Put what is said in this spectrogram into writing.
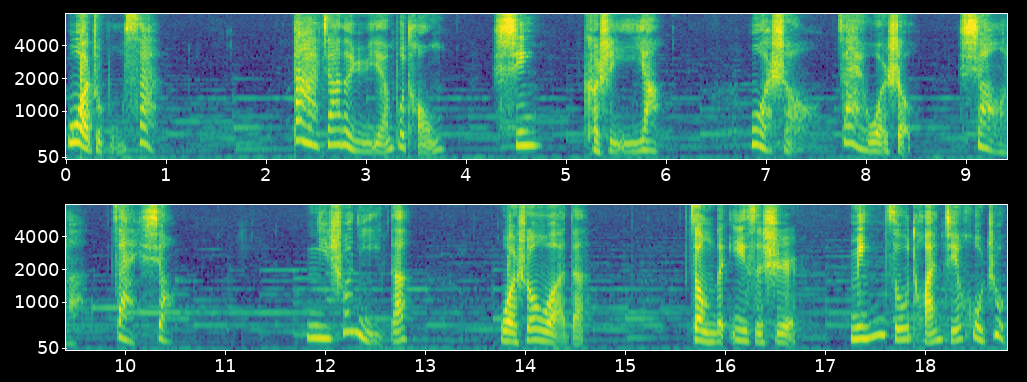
握住不散。大家的语言不同，心可是一样，握手再握手，笑了再笑。你说你的。我说我的，总的意思是民族团结互助。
